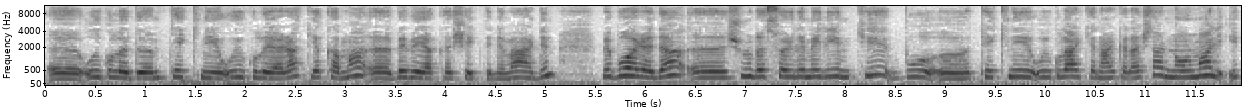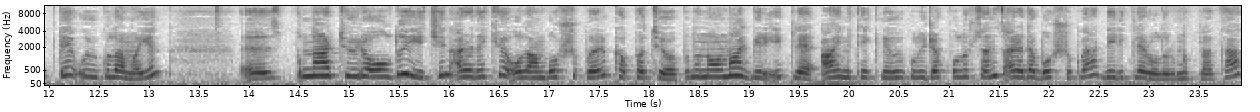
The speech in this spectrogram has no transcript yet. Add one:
e, uyguladığım tekniği uygulayarak yakama e, bebe yaka şeklini verdim. Ve bu arada e, şunu da söylemeliyim ki bu e, tekniği uygularken arkadaşlar normal ipte uygulamayın. E, bunlar tüylü olduğu için aradaki olan boşlukları kapatıyor. Bunu normal bir iple aynı tekniği uygulayacak olursanız arada boşluklar delikler olur mutlaka.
